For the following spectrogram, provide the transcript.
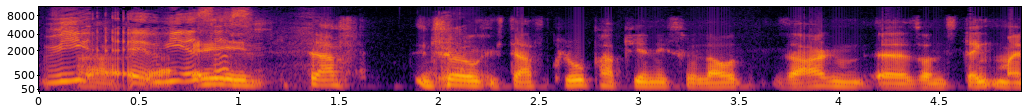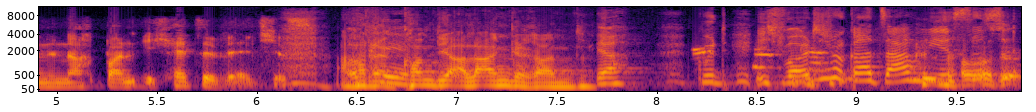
Wie, äh, wie ist Ey, es? Entschuldigung, ich darf Klopapier nicht so laut sagen, äh, sonst denken meine Nachbarn, ich hätte welches. Ah, okay. dann kommen die alle angerannt. Ja, gut. Ich wollte schon gerade sagen, wie, genau. ist es,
